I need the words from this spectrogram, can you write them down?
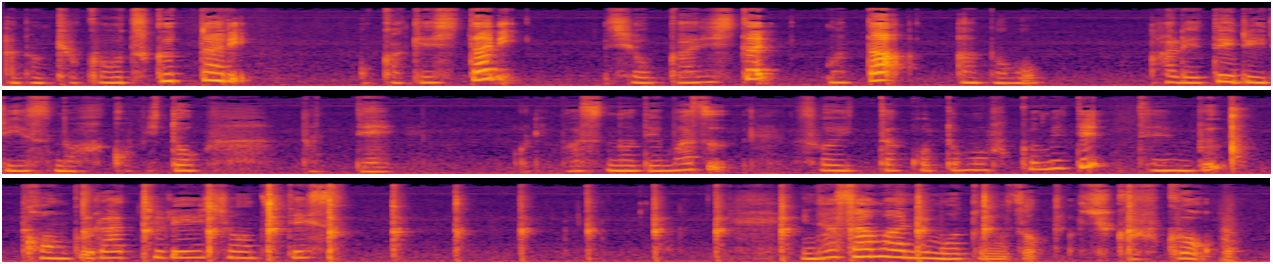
あの曲を作ったりおかけしたり紹介したりまたあの晴れてリリースの運びとなっておりますのでまずそういったことも含めて全部コングラチュレーションズです。皆様にもどうぞ祝福を。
